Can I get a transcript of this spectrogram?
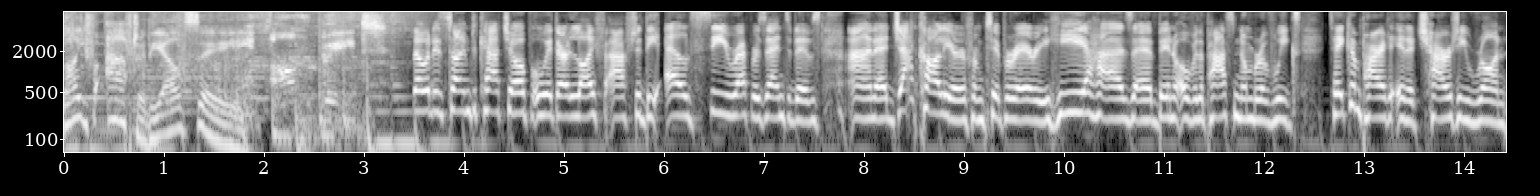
Life after the LC on Beat. So it is time to catch up with our Life After the LC representatives. And uh, Jack Collier from Tipperary, he has uh, been over the past number of weeks taking part in a charity run.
